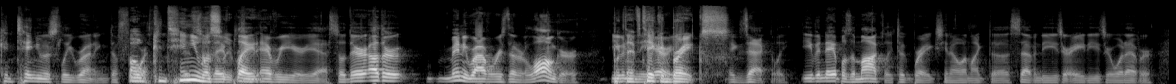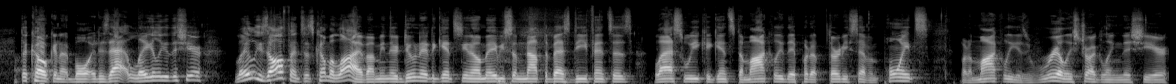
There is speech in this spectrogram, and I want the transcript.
continuously running. The fourth, Oh, continuously So they played running. every year. Yeah. So there are other many rivalries that are longer. Even they've the taken area. breaks. Exactly. Even Naples and Mockley took breaks, you know, in like the 70s or 80s or whatever. The Coconut Bowl, it is at Lely this year. Lely's offense has come alive. I mean, they're doing it against, you know, maybe some not the best defenses. Last week against Immokalee, they put up 37 points, but Immokalee is really struggling this year.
